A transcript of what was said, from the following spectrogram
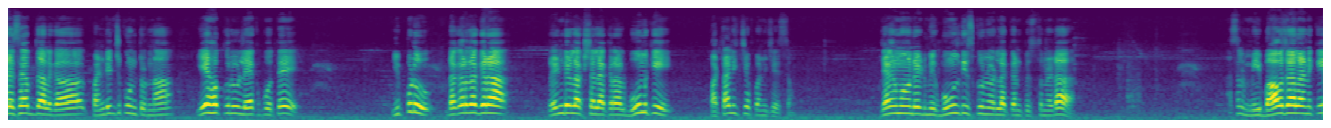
దశాబ్దాలుగా పండించుకుంటున్న ఏ హక్కులు లేకపోతే ఇప్పుడు దగ్గర దగ్గర రెండు లక్షల ఎకరాల భూమికి పట్టాలు ఇచ్చే పని చేశాం. జగన్మోహన్ రెడ్డి మీకు భూములు తీసుకున్నట్లా కనిపిస్తున్నాడా? అసలు మీ భావజాలానికి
